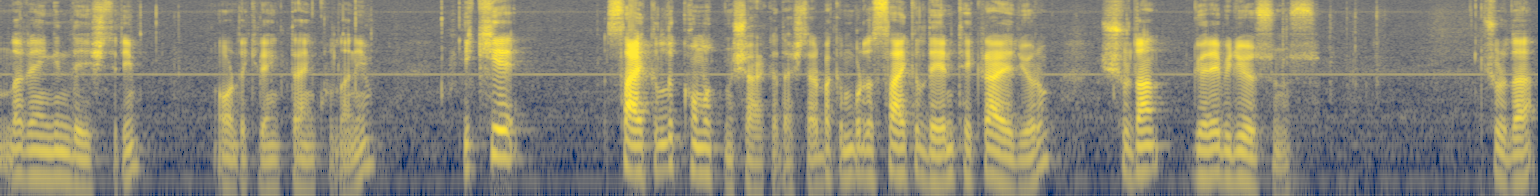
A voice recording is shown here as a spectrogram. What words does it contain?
Bunda rengini değiştireyim. Oradaki renkten kullanayım. İki cycle'lık komutmuş arkadaşlar. Bakın burada cycle değerini tekrar ediyorum. Şuradan görebiliyorsunuz. Şurada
